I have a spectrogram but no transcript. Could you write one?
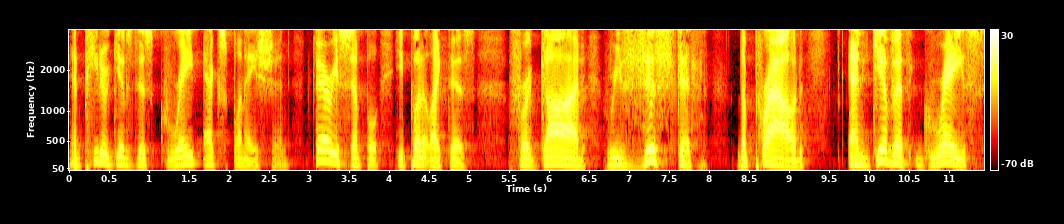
And Peter gives this great explanation. Very simple. He put it like this For God resisteth the proud and giveth grace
